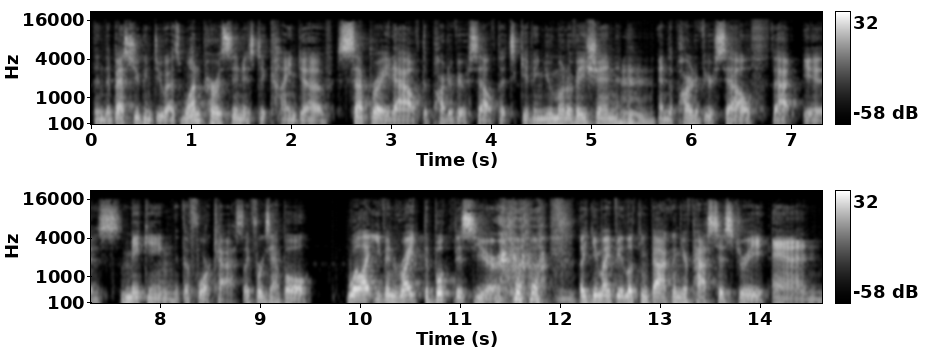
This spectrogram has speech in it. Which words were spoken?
then the best you can do as one person is to kind of separate out the part of yourself that's giving you motivation mm. and the part of yourself that is making the forecast like for example will I even write the book this year? like you might be looking back on your past history and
